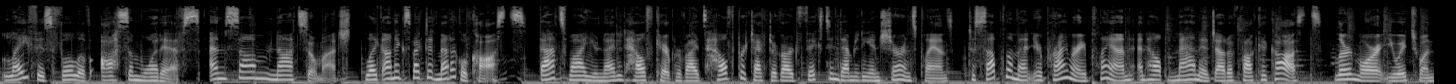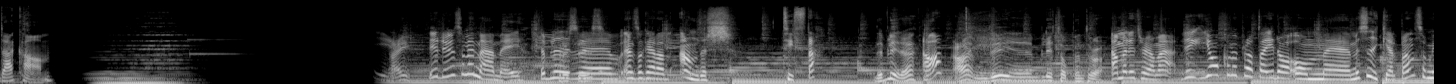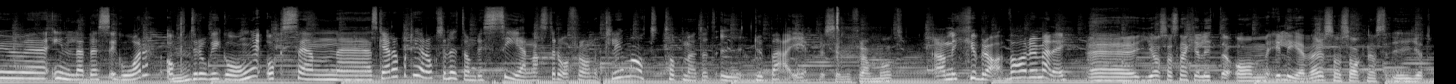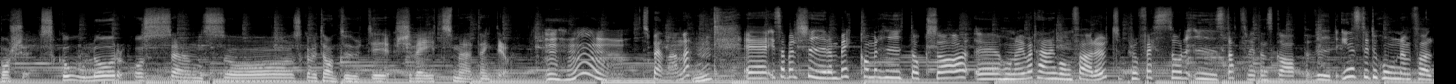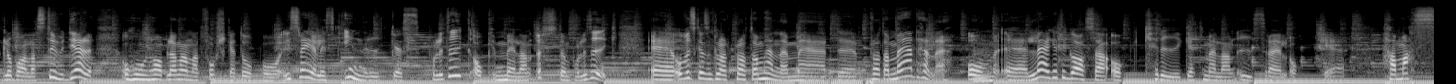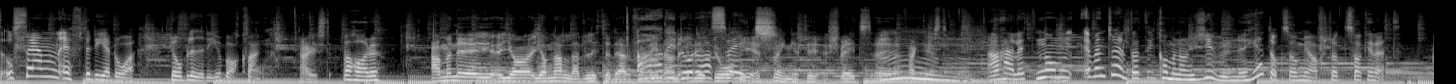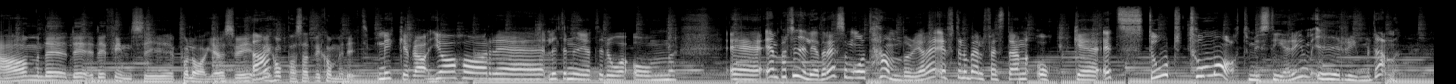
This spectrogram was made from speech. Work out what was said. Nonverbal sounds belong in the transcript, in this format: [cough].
Life is full of awesome what ifs, and some not so much, like unexpected medical costs. That's why United Healthcare provides Health Protector Guard fixed indemnity insurance plans to supplement your primary plan and help manage out of pocket costs. Learn more at uh1.com. Nej, Det är du som är med mig. Det blir Precis. eh, en så kallad Anders-tista. Det blir det. Ja. ja det blir toppen tror jag. Ja men det tror jag med. Jag kommer prata idag om eh, Musikhjälpen som ju eh, inleddes igår och Mm. drog igång. Och sen eh, ska jag rapportera också lite om det senaste då från klimattoppmötet i Dubai. Det ser vi fram emot. Ja mycket bra. Vad har du med dig? Jag ska snacka lite om elever som saknas i Göteborgs skolor och sen så ska vi ta en tur till Schweiz med tänkte jag. Mhm, spännande. Mm. Isabelle Schierenbeck kommer hit också. Eh, hon har ju varit här en gång förut. Professor i statsvetenskap vid institutionen för globala studier. Och hon har bland annat forskat då på israelisk inrikespolitik och mellanösternpolitik. Eh, och vi ska såklart prata om henne med, prata med henne om eh, läget i Gaza och kriget mellan Israel och Hamas. Och sen efter det då, då blir det ju bakvagn. Ja, just det. Vad har du? Ja, men det, jag, jag nallade lite därifrån Ah, det är innan. då du har vi Schweiz. svänger till Schweiz eh, Mm. faktiskt. Ja, härligt. Någon, eventuellt att det kommer någon djurnyhet också om jag har förstått saken rätt. Ja, men det, det, det finns i, på lager så vi, Ja. vi hoppas att vi kommer dit. Mycket bra. Jag har eh, lite nyheter då om eh, en partiledare som åt hamburgare efter Nobelfesten och eh, ett stort tomatmysterium i rymden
